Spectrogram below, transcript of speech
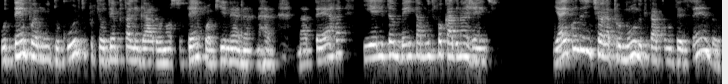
o tempo é muito curto, porque o tempo está ligado ao nosso tempo aqui né, na, na, na Terra, e ele também está muito focado na gente. E aí, quando a gente olha para o mundo que está acontecendo,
